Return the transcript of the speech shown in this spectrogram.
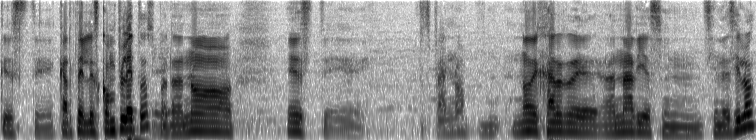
este, carteles completos sí. para no este, pues para no, no dejar eh, a nadie sin, sin, decirlo.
